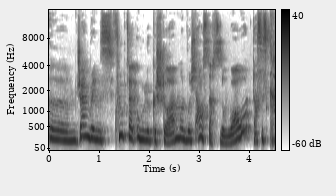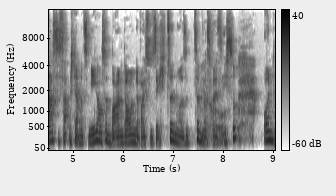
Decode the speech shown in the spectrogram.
ähm, Germanwings Flugzeugunglück gestorben und wo ich auch dachte, so, wow, das ist krass, das hat mich damals mega aus der Bahn gehauen, da war ich so 16 oder 17, was Ja, weiß ich so. Und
